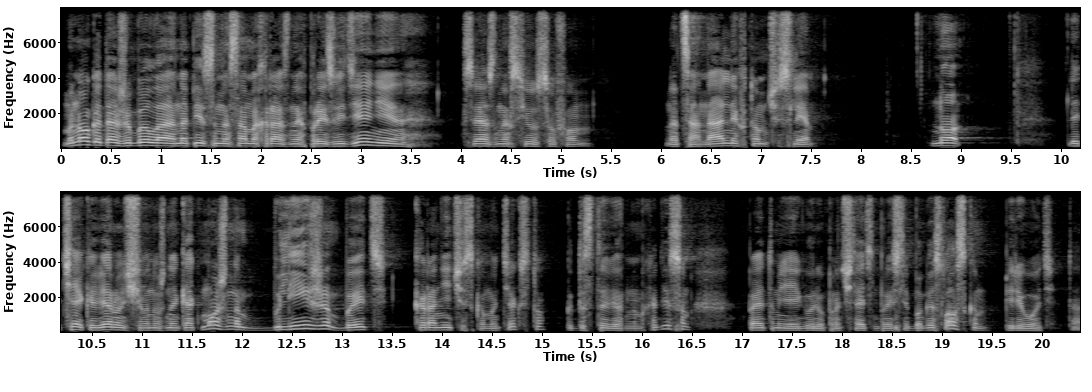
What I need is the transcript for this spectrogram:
Много даже было написано самых разных произведений, связанных с Юсуфом, национальных в том числе. Но для человека верующего нужно как можно ближе быть кораническому тексту, к достоверным хадисам. Поэтому я и говорю, прочитайте, например, если в богословском переводе да,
